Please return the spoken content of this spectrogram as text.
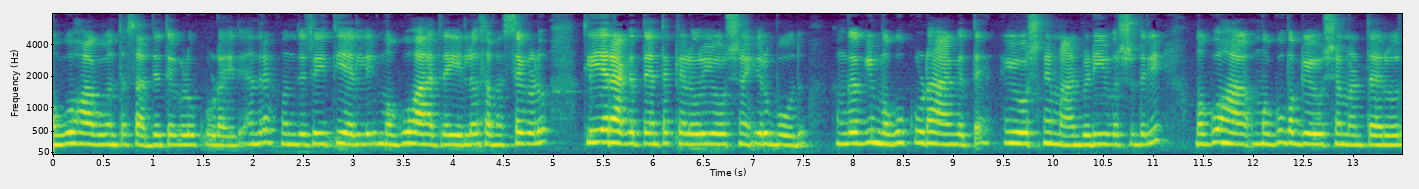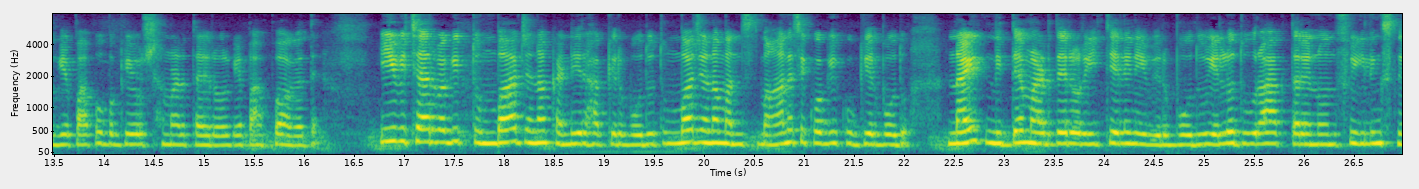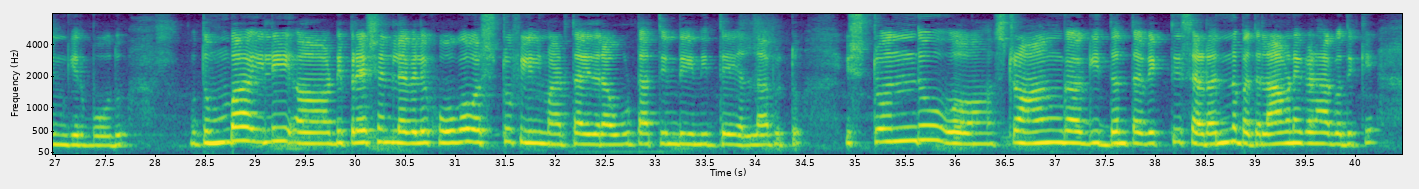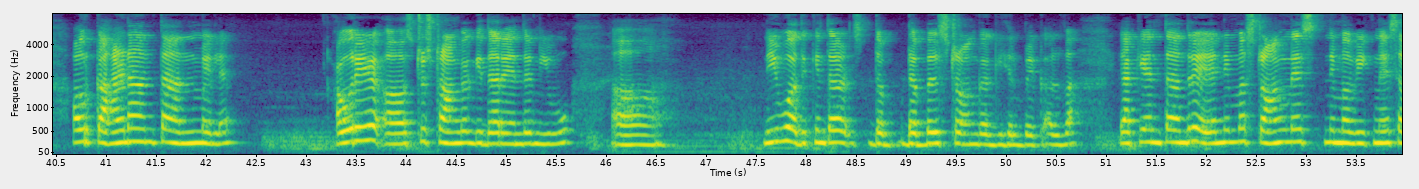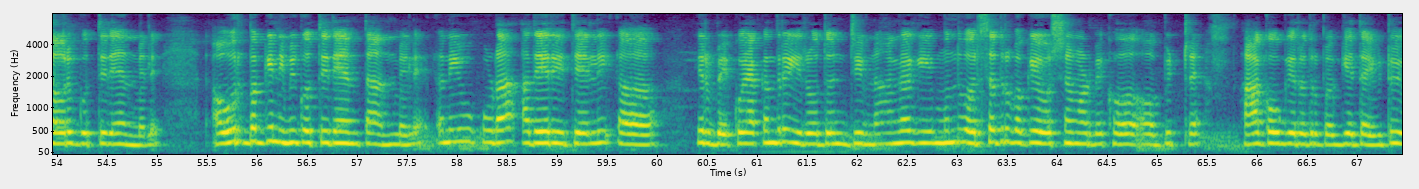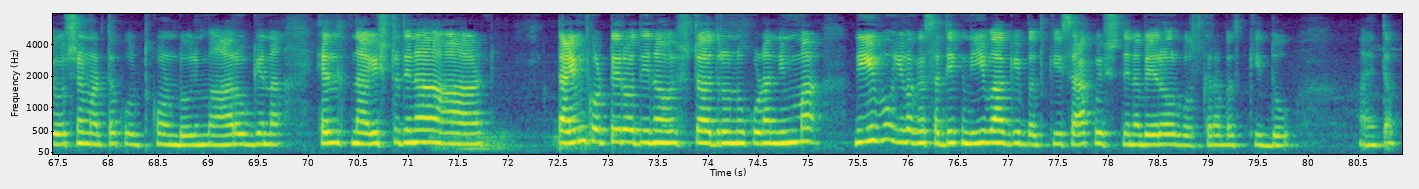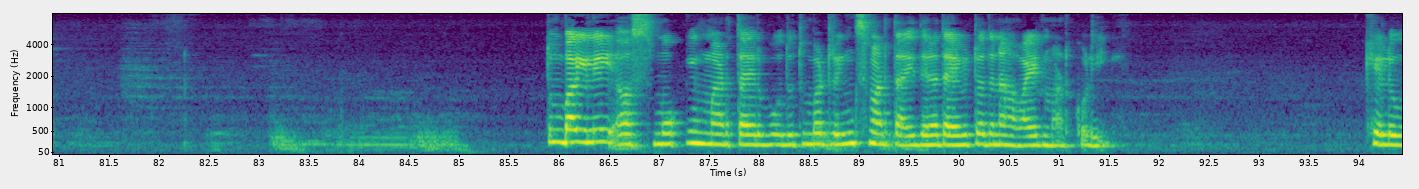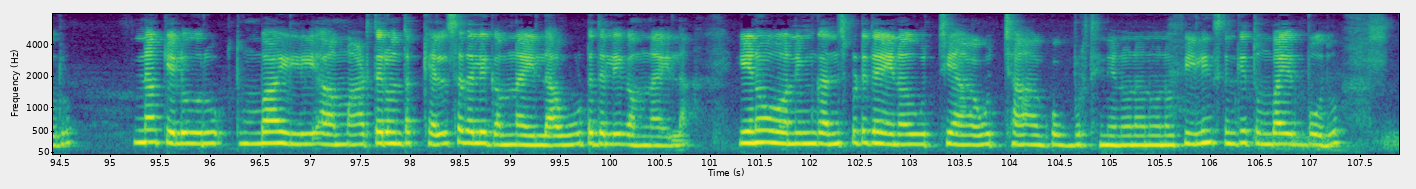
ಮಗು ಆಗುವಂಥ ಸಾಧ್ಯತೆಗಳು ಕೂಡ ಇದೆ. ಅಂದರೆ ಒಂದು ರೀತಿಯಲ್ಲಿ ಮಗು ಆದರೆ ಎಲ್ಲೋ ಸಮಸ್ಯೆಗಳು ಕ್ಲಿಯರ್ ಆಗುತ್ತೆ ಅಂತ ಕೆಲವರು ಯೋಚನೆ ಇರ್ಬೋದು. ಹಾಗಾಗಿ ಮಗು ಕೂಡ ಆಗುತ್ತೆ. ಯೋಚನೆ ಮಾಡಿಬಿಡಿ ಈ ವರ್ಷದಲ್ಲಿ. ಮಗು ಹಾ, ಮಗು ಬಗ್ಗೆ ಯೋಚನೆ ಮಾಡ್ತಾ ಇರೋರಿಗೆ, ಪಾಪು ಬಗ್ಗೆ ಯೋಚನೆ ಮಾಡ್ತಾ ಇರೋರಿಗೆ ಪಾಪ ಆಗುತ್ತೆ. ಈ ವಿಚಾರವಾಗಿ ತುಂಬ ಜನ ಕಣ್ಣೀರು ಹಾಕಿರ್ಬೋದು, ತುಂಬ ಜನ ಮನ್ಸ್, ಮಾನಸಿಕವಾಗಿ ಕುಗ್ಗಿರ್ಬೋದು. ನೈಟ್ ನಿದ್ದೆ ಮಾಡದೇ ಇರೋ ರೀತಿಯಲ್ಲಿ ನೀವು ಇರ್ಬೋದು ಎಲ್ಲೋ ದೂರ ಆಗ್ತಾರೆ ಅನ್ನೋ ಒಂದು ಫೀಲಿಂಗ್ಸ್ ನಿಮಗಿರ್ಬೋದು. ತುಂಬ ಇಲ್ಲಿ ಡಿಪ್ರೆಷನ್ ಲೆವೆಲಿಗೆ ಹೋಗೋವಷ್ಟು ಫೀಲ್ ಮಾಡ್ತಾ ಇದ್ದೀರಾ? ಊಟ, ತಿಂಡಿ, ನಿದ್ದೆ ಎಲ್ಲ ಬಿಟ್ಟು. ಇಷ್ಟೊಂದು ಸ್ಟ್ರಾಂಗ್ ಆಗಿ ಇದ್ದಂಥ ವ್ಯಕ್ತಿ ಸಡನ್ ಬದಲಾವಣೆಗಳಾಗೋದಕ್ಕೆ ಅವ್ರ ಕಾರಣ ಅಂತ ಅಂದಮೇಲೆ ಅವರೇ ಅಷ್ಟು ಸ್ಟ್ರಾಂಗ್ ಆಗಿದ್ದಾರೆ ಅಂದರೆ ನೀವು ನೀವು ಅದಕ್ಕಿಂತ ಡಬ್ ಡಬ್ಬಲ್ ಸ್ಟ್ರಾಂಗ್ ಆಗಿ ಇರಬೇಕಲ್ವಾ ಯಾಕೆ ಅಂತ ಅಂದರೆ ನಿಮ್ಮ ಸ್ಟ್ರಾಂಗ್ನೆಸ್ ನಿಮ್ಮ ವೀಕ್ನೆಸ್ ಅವ್ರಿಗೆ ಗೊತ್ತಿದೆ ಅಂದಮೇಲೆ. ಅವ್ರ ಬಗ್ಗೆ ನಿಮಗೆ ಗೊತ್ತಿದೆ ಅಂತ ಅಂದಮೇಲೆ ನೀವು ಕೂಡ ಅದೇ ರೀತಿಯಲ್ಲಿ ಇರಬೇಕು. ಯಾಕಂದರೆ ಇರೋದೊಂದು ಜೀವನ. ಹಾಗಾಗಿ ಮುಂದುವರ್ಸೋದ್ರ ಬಗ್ಗೆ ಯೋಚನೆ ಮಾಡಬೇಕು ಬಿಟ್ಟರೆ ಆಗೋಗಿರೋದ್ರ ಬಗ್ಗೆ ದಯವಿಟ್ಟು ಯೋಚನೆ ಮಾಡ್ತಾ ಕೂತ್ಕೊಂಡು ನಿಮ್ಮ ಆರೋಗ್ಯನ ಹೆಲ್ತ್ನ ಇಷ್ಟು ದಿನ ಟೈಮ್ ಕೊಟ್ಟಿರೋ ದಿನವಷ್ಟಾದ್ರೂ ಕೂಡ ನಿಮ್ಮ, ನೀವು ಇವಾಗ ಸದ್ಯಕ್ಕೆ ನೀವಾಗಿ ಬದುಕಿ ಸಾಕು ಇಷ್ಟು ದಿನ ಬೇರೆಯವ್ರಿಗೋಸ್ಕರ ಬದುಕಿದ್ದು. ಆಯಿತಾ? ತುಂಬ ಇಲ್ಲಿ ಸ್ಮೋಕಿಂಗ್ ಮಾಡ್ತಾ ಇರ್ಬೋದು, ತುಂಬ ಡ್ರಿಂಕ್ಸ್ ಮಾಡ್ತಾ ಇದ್ದೀರಾ, ದಯವಿಟ್ಟು ಅದನ್ನು ಅವಾಯ್ಡ್ ಮಾಡ್ಕೊಳ್ಳಿ. ಕೆಲವರು. ಇನ್ನು ಕೆಲವರು ತುಂಬ ಇಲ್ಲಿ ಮಾಡ್ತಿರುವಂಥ ಕೆಲಸದಲ್ಲಿ ಗಮನ ಇಲ್ಲ, ಊಟದಲ್ಲಿ ಗಮನ ಇಲ್ಲ. ಏನೋ ನಿಮ್ಗೆ ಅನಿಸ್ಬಿಟ್ಟಿದೆ, ಏನೋ ಹುಚ್ಚ ಹುಚ್ಚ ಹೋಗ್ಬಿಡ್ತೀನೇನೋ ನಾನು ಅನ್ನೋ ಫೀಲಿಂಗ್ಸ್ ನಿಮಗೆ ತುಂಬ ಇರ್ಬೋದು.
